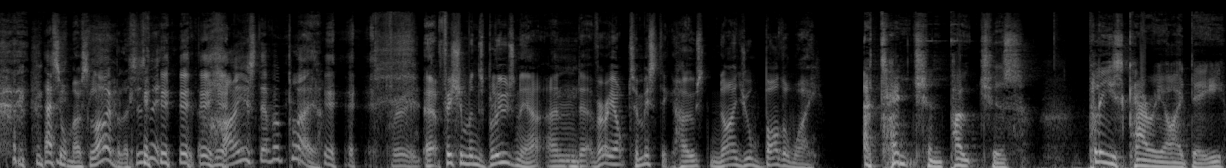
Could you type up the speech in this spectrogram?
That's almost libelous, isn't it? The highest ever player. Uh, Fisherman's Blues now, and uh, very optimistic host Nigel Botherway. Attention poachers, please carry ID.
